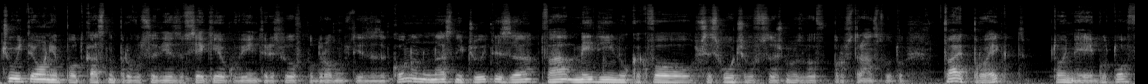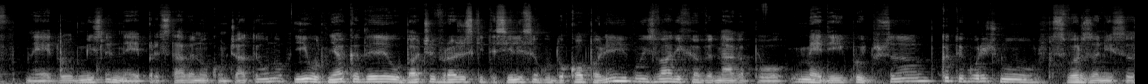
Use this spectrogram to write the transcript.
чуйте ония подкаст на правосъдие за всеки, ако ви интересува в подробности за закона, но нас не чуйте за това медийно какво се случва всъщност в пространството. Това е проект, той не е готов, не е дообмислен, не е представен окончателно. И от някъде обаче вражеските сили са го докопали и го извадиха веднага по медии, които са категорично свързани с...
